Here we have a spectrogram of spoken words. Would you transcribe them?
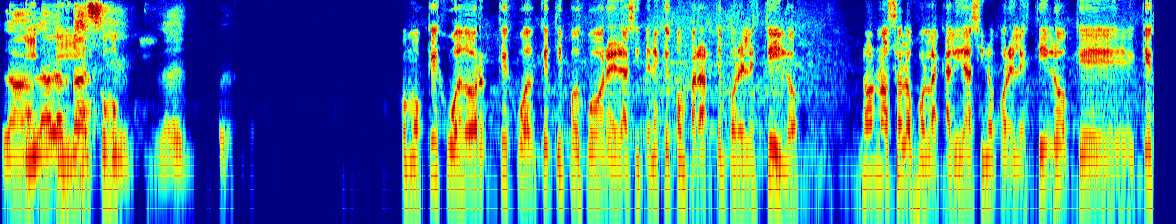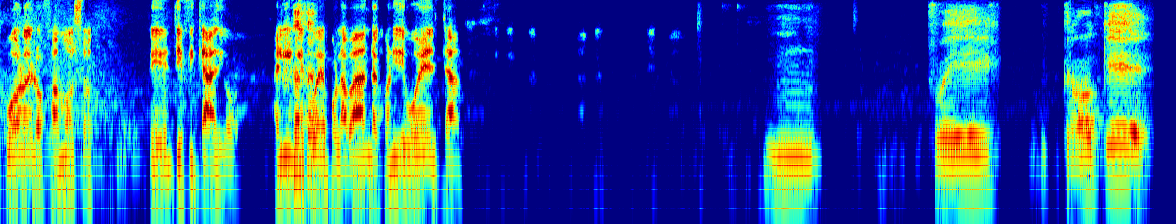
La, Y- la verdad, como- sí. Le- Como qué jugador, qué, qué tipo de jugador eras, si tenés que compararte por el estilo, no, no solo por la calidad, sino por el estilo, ¿qué, qué jugador de los famosos te identificás? Digo, alguien que juegue por la banda, con ida y vuelta. Mm, fue, creo que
